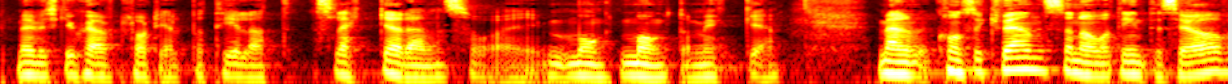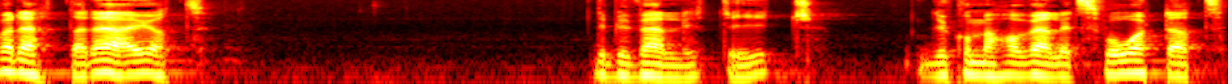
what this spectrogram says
Men vi ska självklart hjälpa till att släcka den så i mångt, mångt och mycket. Men konsekvensen av att inte se över detta det är ju att det blir väldigt dyrt. Du kommer ha väldigt svårt att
